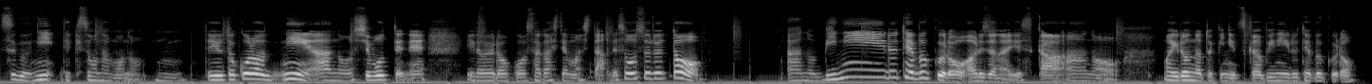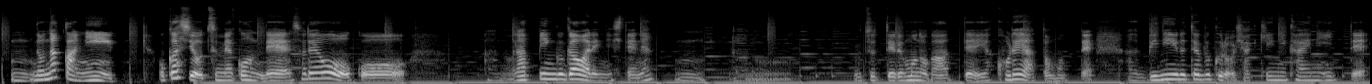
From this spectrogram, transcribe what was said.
すぐにできそうなもの。うん。っていうところに、あの、絞ってね、いろいろこう探してました。で、そうすると、あの、ビニール手袋あるじゃないですか。あの、まあ、いろんな時に使うビニール手袋、うん、の中にお菓子を詰め込んで、それをこう、あの、ラッピング代わりにしてね、うん、映ってるものがあって、いや、これやと思って、あの、ビニール手袋を100均に買いに行って、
